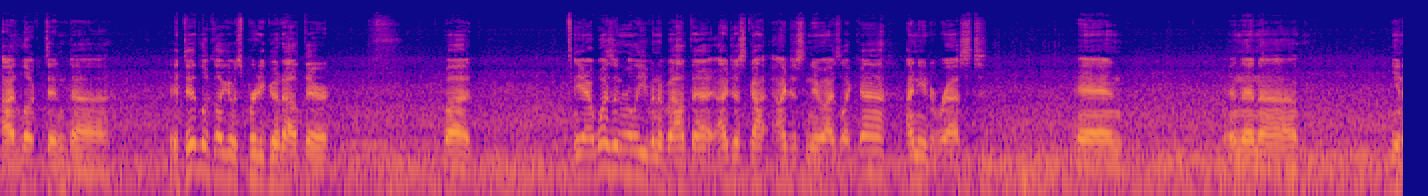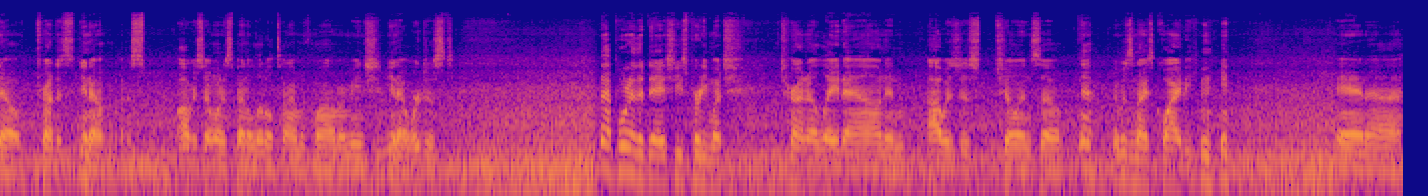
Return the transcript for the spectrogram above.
I looked and uh, it did look like it was pretty good out there, but yeah, it wasn't really even about that. I just got I just knew I was like, yeah, I need to rest, and and then uh, you know try to you know obviously I want to spend a little time with mom. I mean, she you know we're just that point of the day she's pretty much trying to lay down, and I was just chilling. So yeah, it was a nice quiet evening, and uh,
